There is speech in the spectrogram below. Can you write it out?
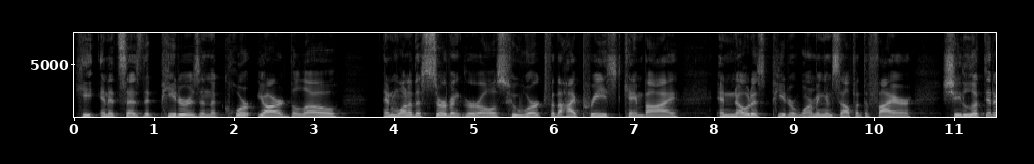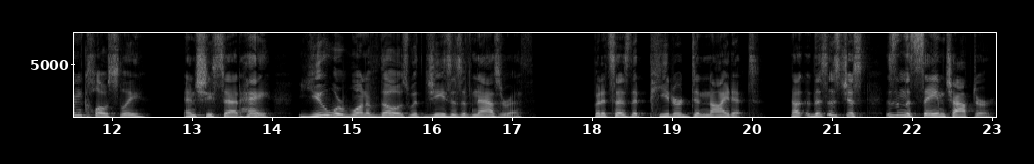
He and it says that Peter is in the courtyard below and one of the servant girls who worked for the high priest came by and noticed Peter warming himself at the fire. She looked at him closely and she said, "Hey, you were one of those with Jesus of Nazareth. But it says that Peter denied it. Now, this is just, this is in the same chapter.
